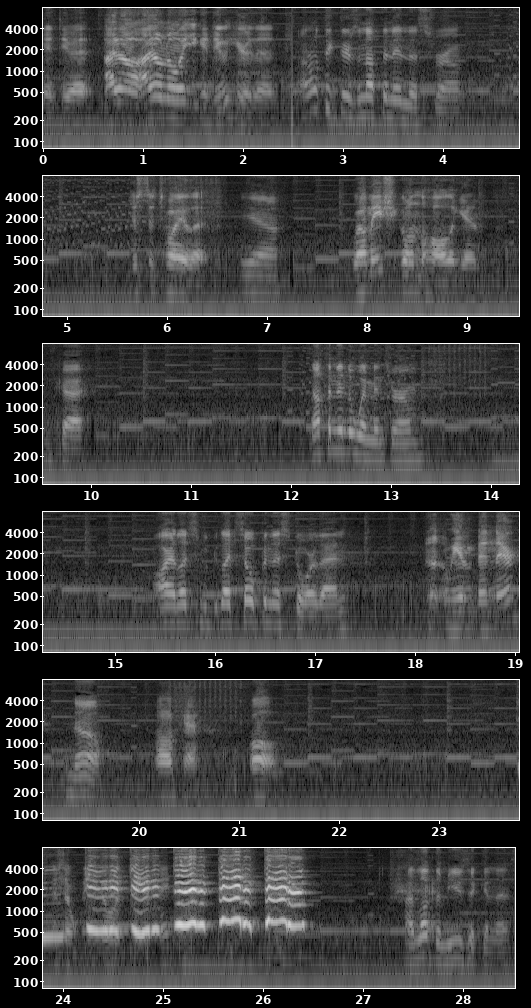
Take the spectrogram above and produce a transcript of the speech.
can't do it. I don't. I don't know what you can do here then. I don't think there's nothing in this room. Just a toilet. Yeah. Well, maybe you should go in the hall again. Okay. Nothing in the women's room. All right, let's let's open this door then. we haven't been there. No. Oh, okay. Oh, There's a window. I love the music in this.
